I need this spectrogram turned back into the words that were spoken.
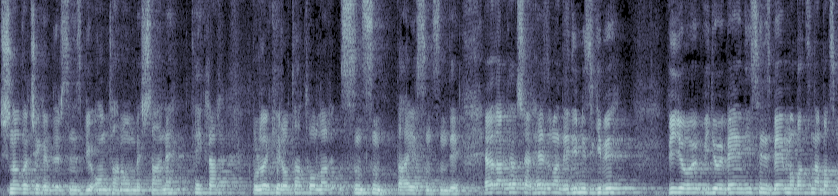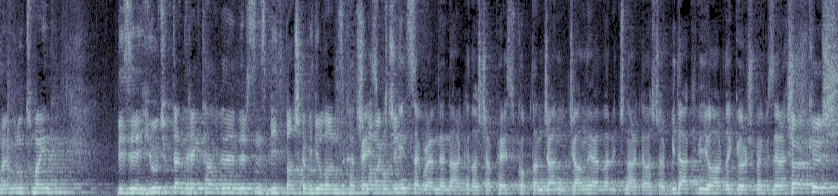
Şınav da çekebilirsiniz bir 10 tane 15 tane. Tekrar buradaki rotatorlar ısınsın, daha iyi ısınsın diye. Evet arkadaşlar her zaman dediğimiz gibi video videoyu beğendiyseniz beğenme butonuna basmayı unutmayın. Bizi YouTube'dan direkt takip edebilirsiniz. Bir başka videolarımızı kaçırmamak Facebook, için. Instagram'dan da arkadaşlar, Periscope'dan can, canlı yayınlar için arkadaşlar. Bir dahaki videolarda görüşmek üzere. Turkish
